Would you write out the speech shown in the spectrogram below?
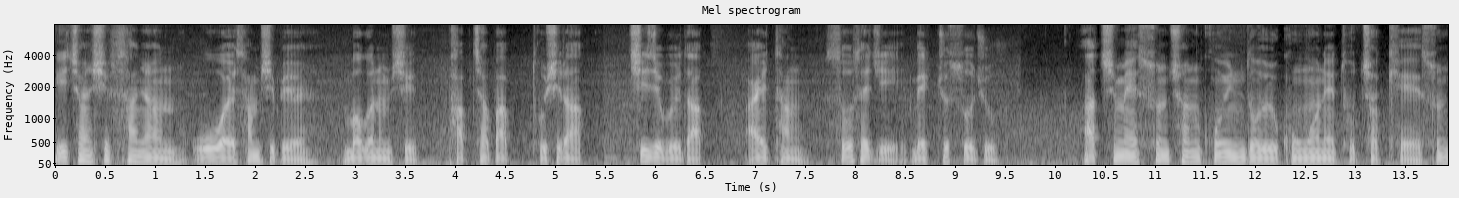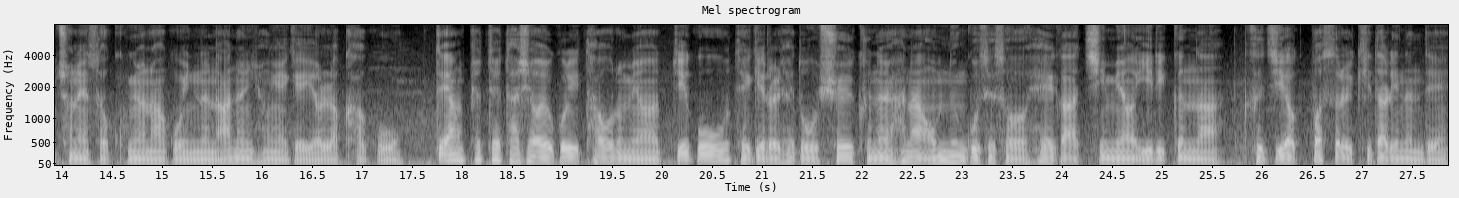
2014년 5월 30일 먹은 음식 밥차밥 도시락 치즈불닭 알탕 소세지 맥주 소주 아침에 순천 고인돌 공원에 도착해 순천에서 공연하고 있는 아는 형에게 연락하고 태양볕에 다시 얼굴이 타오르며 뛰고 대기를 해도 쉴 그늘 하나 없는 곳에서 해가 지며 일이 끝나 그 지역 버스를 기다리는데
